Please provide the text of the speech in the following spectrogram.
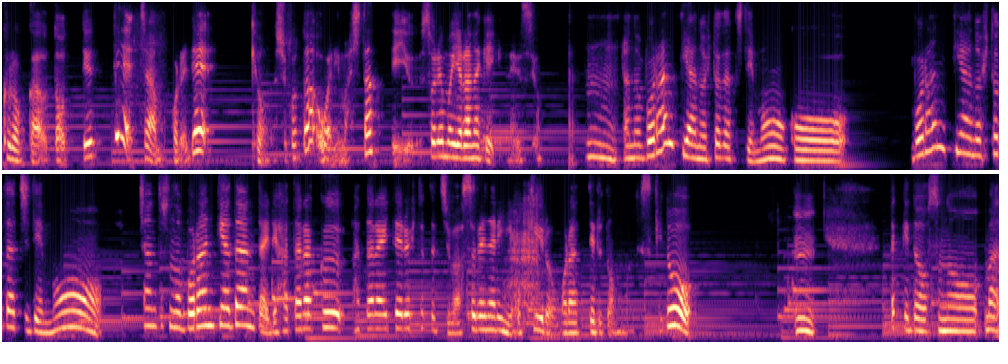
クロックアウトって言って、じゃあこれで今日の仕事は終わりましたっていう、それもやらなきゃいけないですよ。うん、あのボランティアの人たちでも、こう、ボランティアの人たちでも、ちゃんとそのボランティア団体で働く、働いてる人たちはそれなりにお給料をもらってると思うんですけど、うん、だけどその、まあ、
